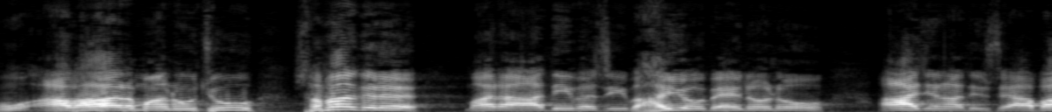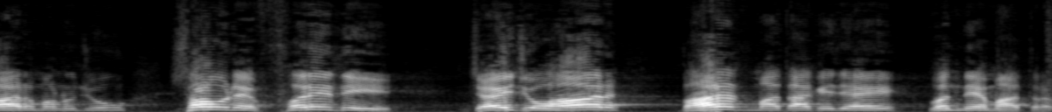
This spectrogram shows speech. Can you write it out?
હું આભાર માનું છું. સમગ્ર મારા આદિવાસી ભાઈઓ બહેનોનો આજના દિવસે આભાર માનું છું. સૌને ફરીથી જય જોહાર. ભારત માતા કે જય. વંદે માતરમ.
